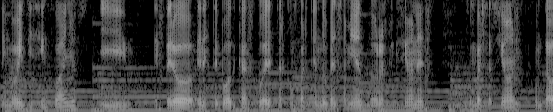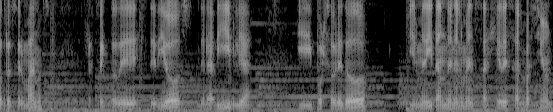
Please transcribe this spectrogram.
Tengo 25 años y espero en este podcast poder estar compartiendo pensamientos, reflexiones, conversación junto a otros hermanos respecto de, de Dios, de la Biblia y por sobre todo ir meditando en el mensaje de salvación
